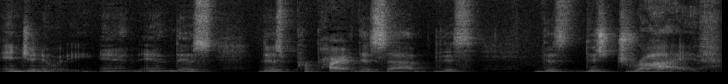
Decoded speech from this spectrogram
ingenuity and and this this propri- this uh, this this this drive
